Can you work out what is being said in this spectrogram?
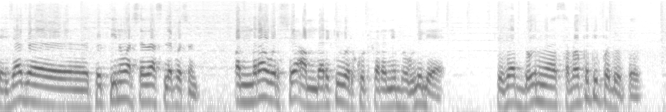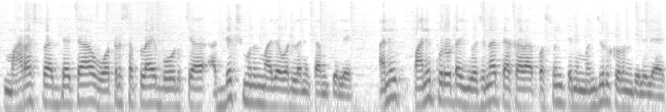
त्याच्या ज- तो तीन वर्षाचा असल्यापासून पंधरा वर्ष आमदारकी वरकुटकरांनी भोगलेली आहे. त्याच्यात दोन वेळा सभापती पद होतं. महाराष्ट्र राज्याच्या वॉटर सप्लाय बोर्डच्या अध्यक्ष म्हणून माझ्या वडिलांनी काम केले अनेक पाणी पुरवठा योजना त्या काळापासून त्यांनी मंजूर करून दिलेल्या आहेत.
